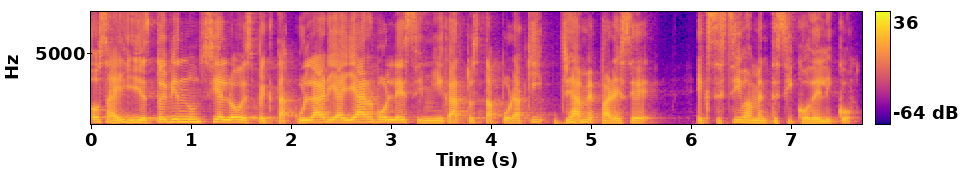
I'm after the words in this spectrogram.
o sea, y estoy viendo un cielo espectacular y hay árboles y mi gato está por aquí. Ya me parece excesivamente psicodélico.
